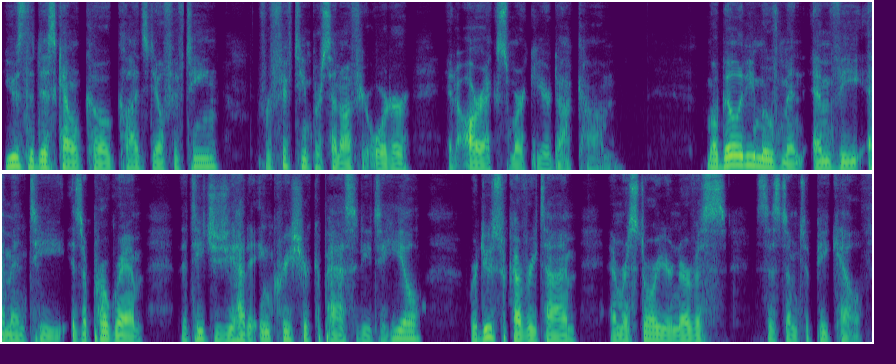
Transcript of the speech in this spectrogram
Use the discount code Clydesdale15 for 15% off your order at rxsmartgear.com. Mobility Movement MVMNT is a program that teaches you how to increase your capacity to heal, reduce recovery time, and restore your nervous system to peak health.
